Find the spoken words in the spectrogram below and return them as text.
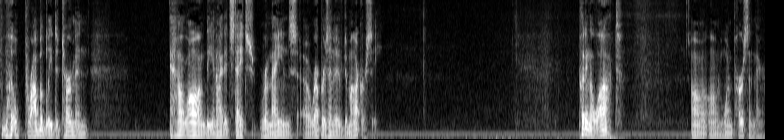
will probably determine how long the United States remains a representative democracy. Putting a lot on, on one person there.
